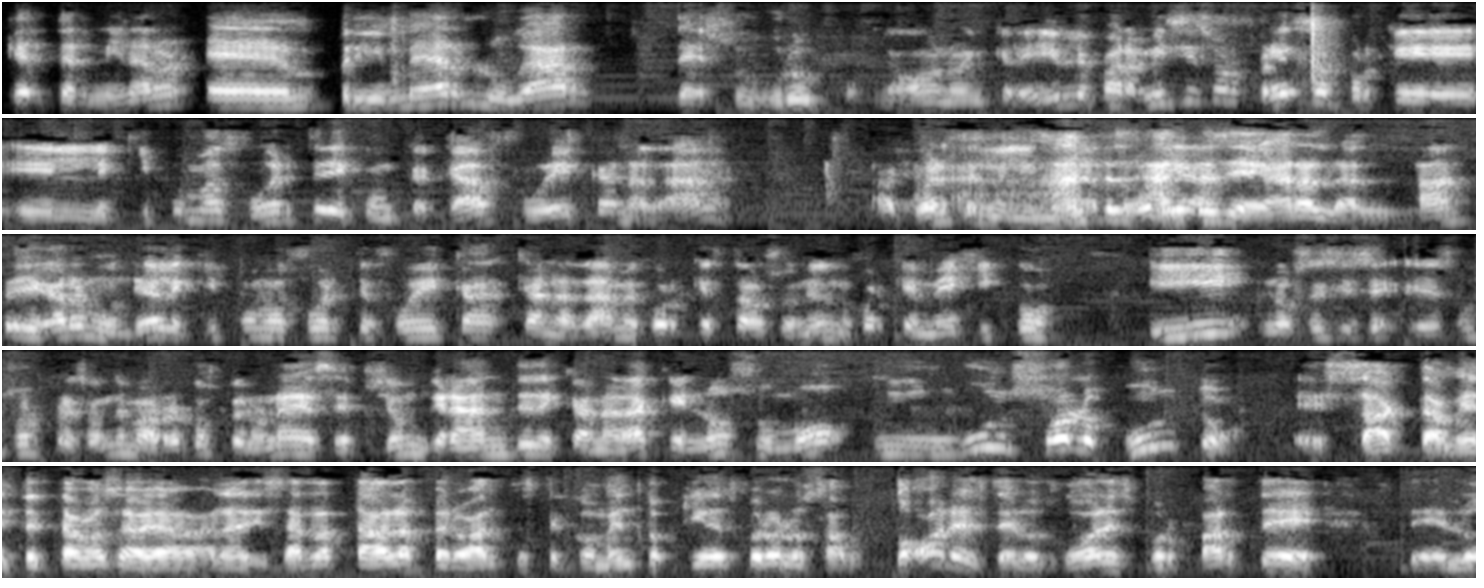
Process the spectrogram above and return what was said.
que terminaron en primer lugar de su grupo. No, no, increíble. Para mí sí sorpresa porque el equipo más fuerte de CONCACAF fue Canadá. Acuérdense, en antes, antes, de llegar al, Antes de llegar al Mundial, el equipo más fuerte fue Canadá, mejor que Estados Unidos, mejor que México. Y no sé si es un sorpresón de Marruecos, pero una decepción grande de Canadá que no sumó ningún solo punto. Exactamente, estamos a analizar la tabla, pero antes te comento quiénes fueron los autores de los goles por parte de lo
